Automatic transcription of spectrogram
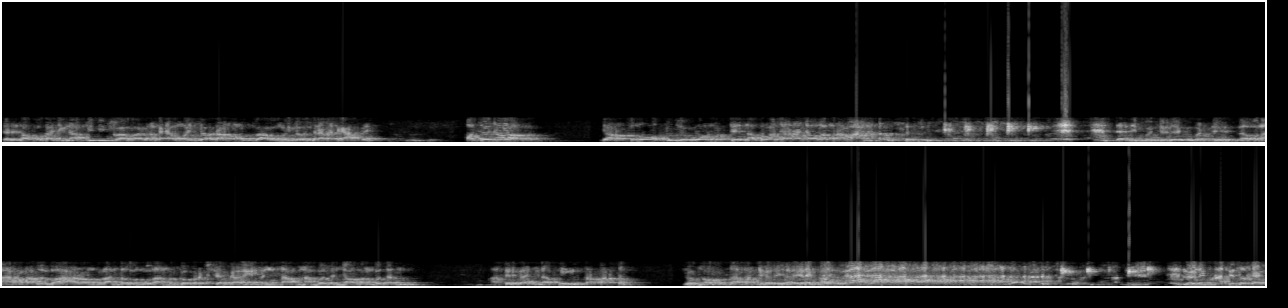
dari sopo kanjeng nabi di bawah? Nek ada wong wedok ora nunggu wong wedok cerewet kabeh. Aja nyolong. Ya Rasulullah bojo kula medit, nek kula cara nyolong ora dadi bojone ku medit. lha wong arep tak lupa rong bulan telung bulan mergo perjagangane teng sak nek mboten nyolong mboten. Akhirnya kanjeng nabi terpaksa. Ya nyolong tak ada ya, ya Lho ini hati kan?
